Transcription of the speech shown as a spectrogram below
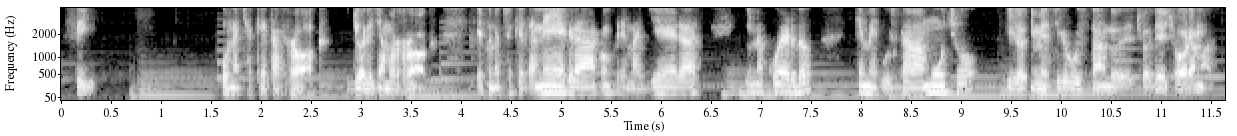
Sí, una chaqueta rock, yo le llamo rock. Es una chaqueta negra con cremalleras y me acuerdo que me gustaba mucho y, y me sigue gustando, de hecho, de hecho ahora más,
